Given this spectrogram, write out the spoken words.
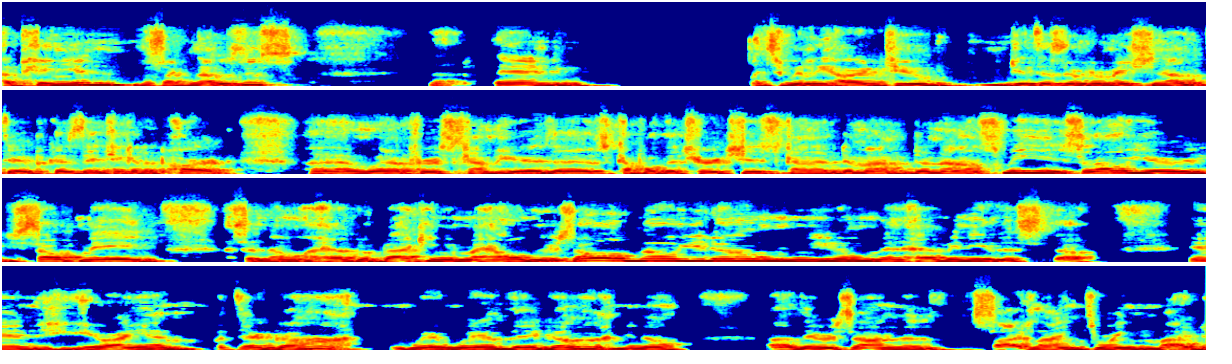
opinion, just like Moses, and it's really hard to get this information out there because they take it apart. Uh, when I first come here, there's a couple of the churches kind of denounced me. They said, "Oh, you're self-made." I said, "No, I have the backing of my elders." "Oh, no, you don't. You don't have any of this stuff." And here I am, but they're gone. Where where have they gone? You know, uh, they was on the sideline throwing mud.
